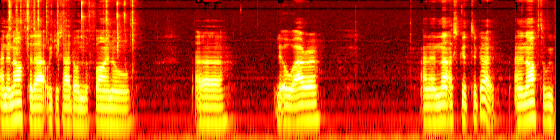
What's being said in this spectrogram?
and then after that we just add on the final uh, little arrow. And then that's good to go and then after we've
